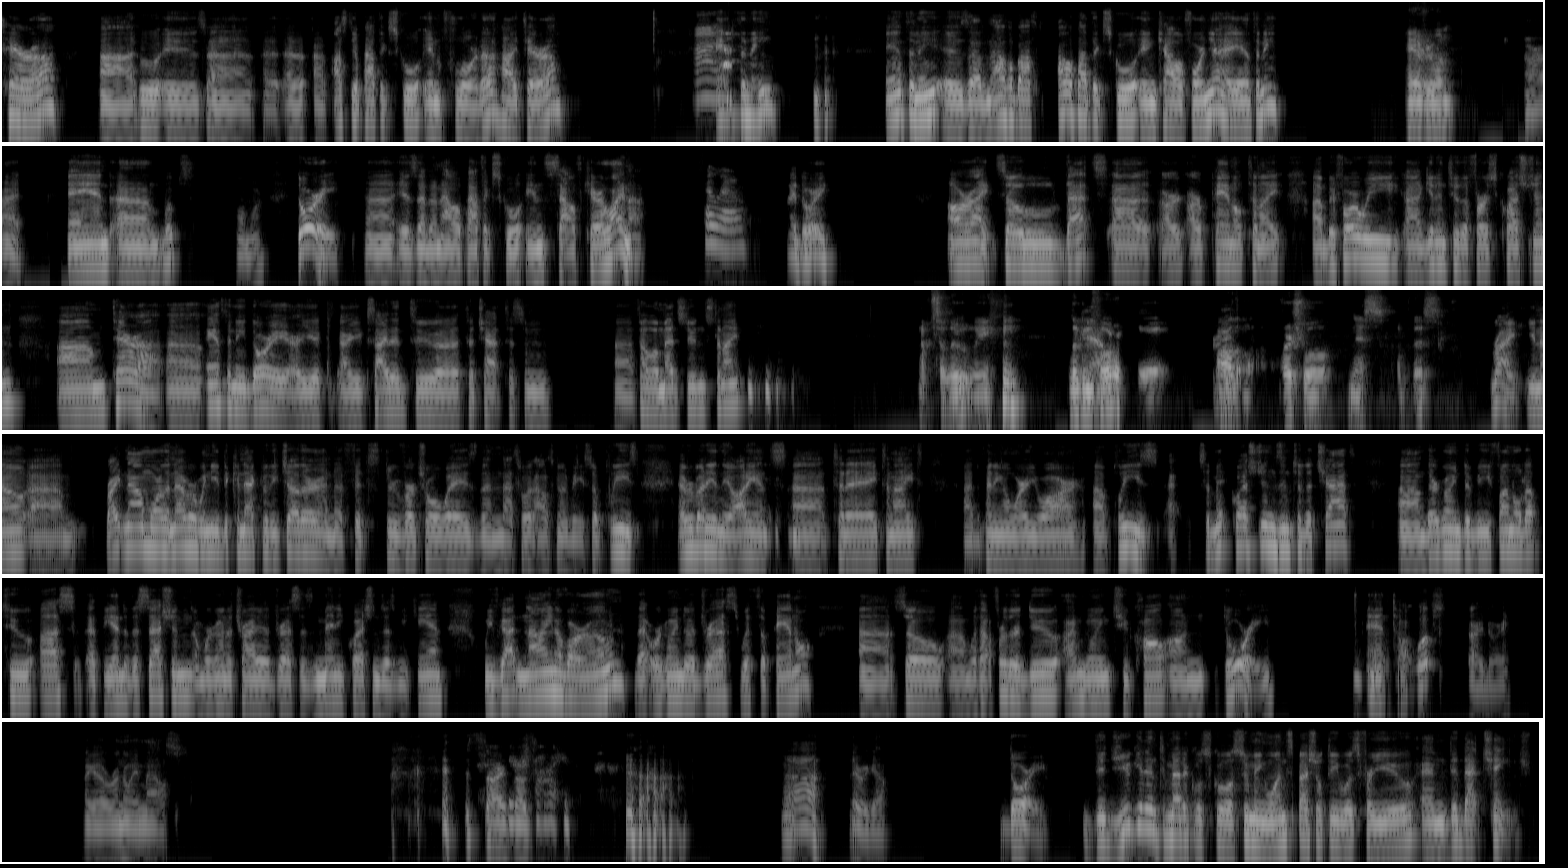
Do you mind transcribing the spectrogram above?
Tara, uh, who is uh, at an osteopathic school in Florida. Hi, Tara. Hi. Anthony. Anthony is at an allopathic school in California. Hey, Anthony. Hey, everyone. All right. And um, whoops, one more. Dory uh, is at an allopathic school in South Carolina. Hello. Hi, Dory. All right, so that's uh, our, our panel tonight. Uh, before we uh, get into the first question, um, Tara, uh, Anthony, Dory, are you are you excited to uh, to chat to some uh, fellow med students tonight? Absolutely. Looking yeah. forward to all the virtualness of this. Right. You know, um, right now more than ever, we need to connect with each other. And if it's through virtual ways, then that's what how it's going to be. So please, everybody in the audience uh, today, tonight, uh, depending on where you are, uh, please uh, submit questions into the chat. Um, they're going to be funneled up to us at the end of the session, and we're going to try to address as many questions as we can. We've got nine of our own that we're going to address with the panel. Uh, so uh, without further ado, I'm going to call on Dory and talk. Whoops, sorry, Dory. I got a runaway mouse. sorry, You're folks. fine. ah, there we go. Dory, did you get into medical school assuming one specialty was for you, and did that change?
